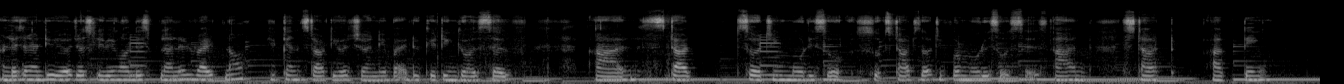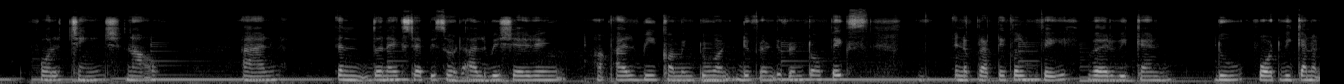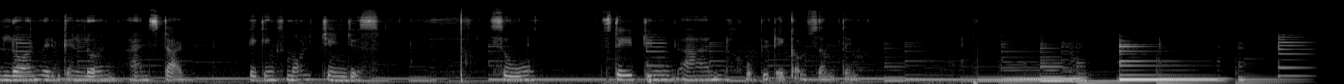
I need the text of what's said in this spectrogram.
Unless and until you are just living on this planet right now. You can start your journey by educating yourself and start searching more resources start searching for more resources and start acting for a change now. And in the next episode i'll be sharing uh, i'll be coming to one different different topics in a practical way where we can do what we can learn where we can learn and start taking small changes. So stay tuned and hope you take out something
